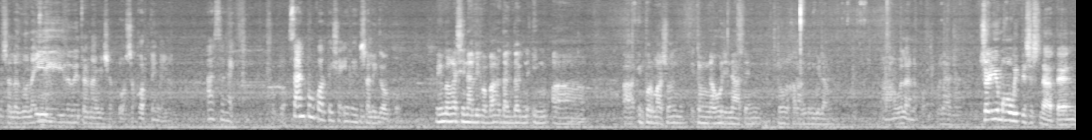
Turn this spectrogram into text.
Sa Laguna. I-return namin siya po sa korte ngayon. Ah, sa nga- Saan pong korte siya i-return? Sa Ligaw po. May mga sinabi pa ba dagdag na in, ah, ah, impormasyon itong nahuli natin itong nakarang linggo lang? Ah, wala na po. Wala na. Sir, yung mga witnesses natin,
